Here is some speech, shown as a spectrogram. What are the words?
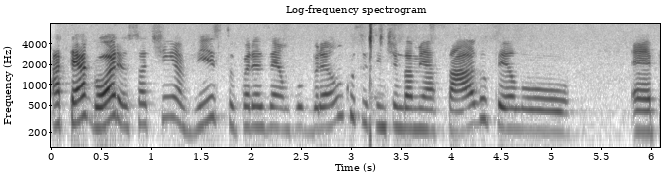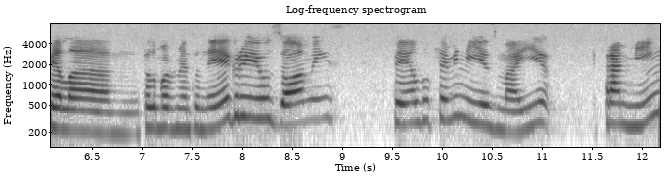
até agora eu só tinha visto, por exemplo, o branco se sentindo ameaçado pelo, é, pela, pelo movimento negro e os homens pelo feminismo. Aí, para mim,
